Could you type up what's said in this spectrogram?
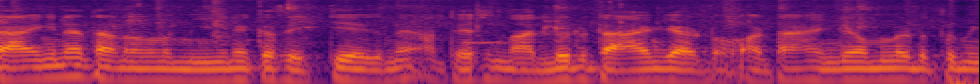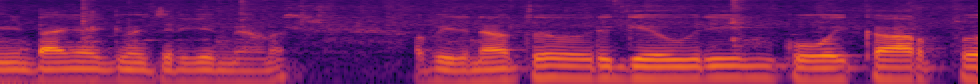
ടാങ്കിനകത്താണ് നമ്മൾ മീനൊക്കെ സെറ്റ് ചെയ്യുന്നത്. അത്യാവശ്യം നല്ലൊരു ടാങ്ക് കേട്ടോ ആ ടാങ്ക് നമ്മളെടുത്ത് മീൻ ടാങ്കാക്കി വെച്ചിരിക്കുന്നതാണ്. അപ്പോൾ ഇതിനകത്ത് ഒരു ഗൗരിയും കോയിക്കാർപ്പ്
